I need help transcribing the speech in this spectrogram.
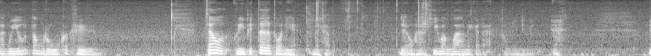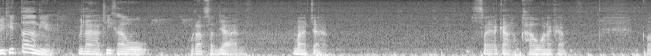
นักวิทยุต้องรู้ก็คือ เจ้า repeater ตัวนี้นะครับ เดี๋ยวหาที่ว่างๆในกระดาษตรงนี้นิดนึง repeater เนี่ย เวลาที่เขารับสัญญาณมาจากสายอากาศของเขานะครับก็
